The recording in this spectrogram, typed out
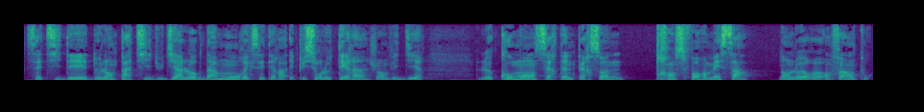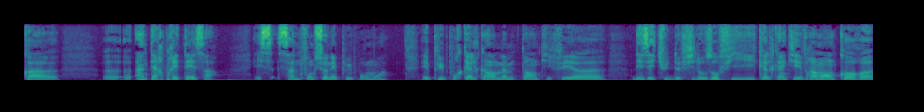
Cette idée de l'empathie, du dialogue, d'amour, etc. Et puis sur le terrain, j'ai envie de dire, le, comment certaines personnes transformaient ça dans leur, enfin en tout cas, euh, euh, interpréter ça. Et ça, ne fonctionnait plus pour moi. Et puis pour quelqu'un en même temps qui fait euh, des études de philosophie, quelqu'un qui est vraiment encore euh,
